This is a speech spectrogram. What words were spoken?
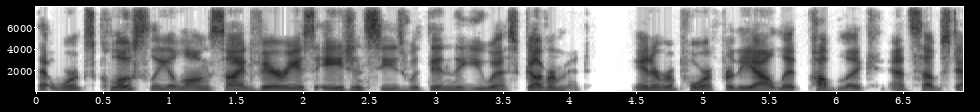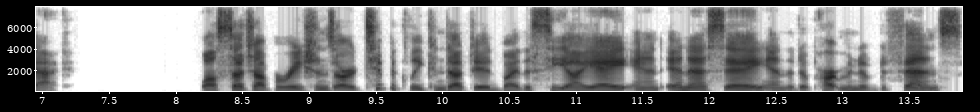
that works closely alongside various agencies within the U.S. government in a report for the outlet Public at Substack. While such operations are typically conducted by the CIA and NSA and the Department of Defense,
